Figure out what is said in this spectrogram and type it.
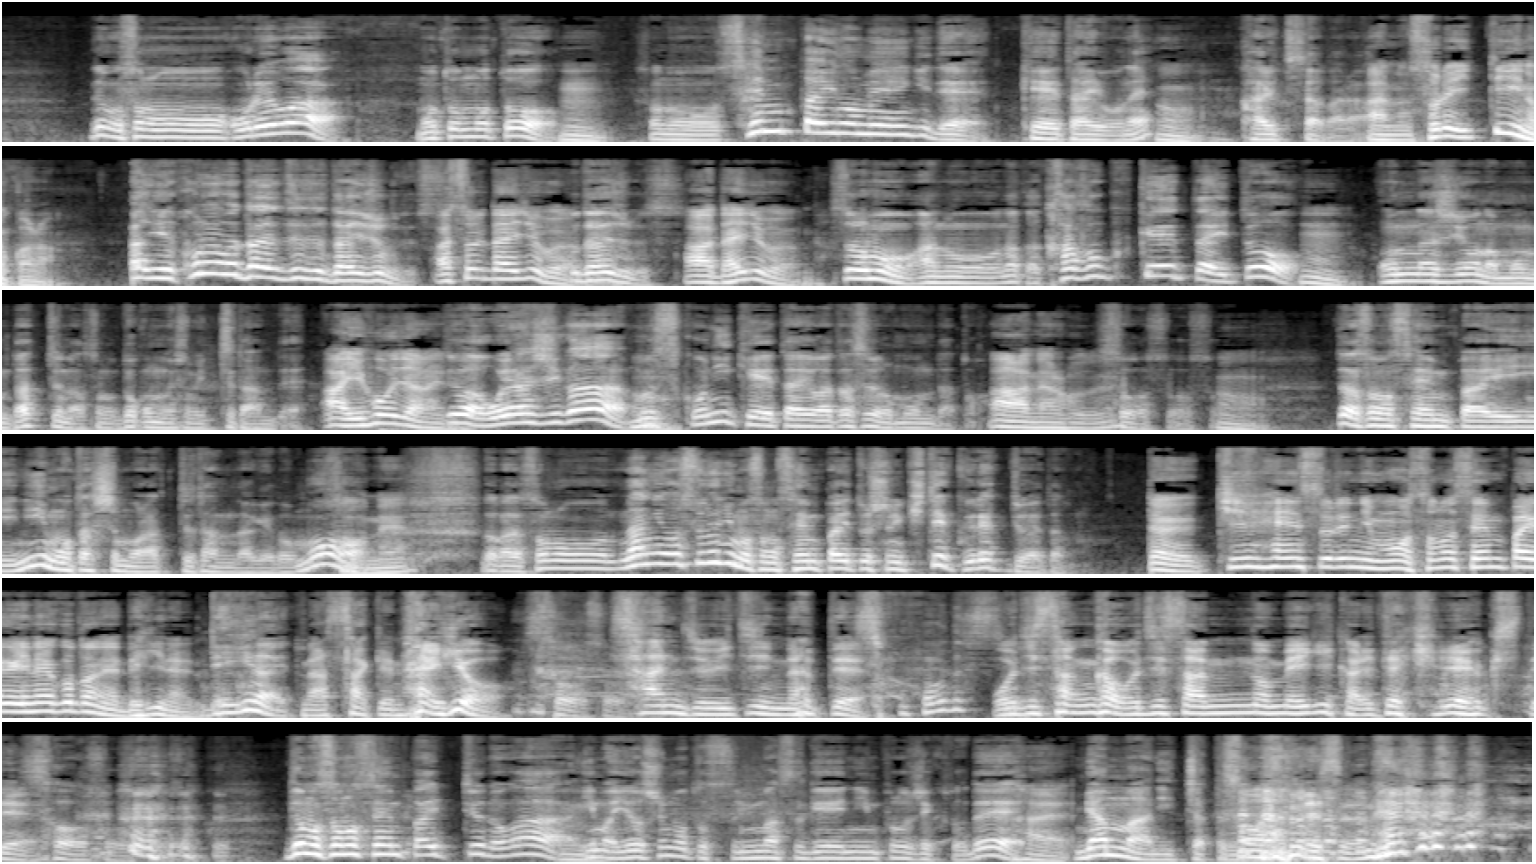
でもその、俺は、もともとうん、その、先輩の名義で携帯をね、うん借りてたから。あのそれ言っていいのかな？あ、いや、これは全然大丈夫です。あそれ大丈夫？大丈夫です。あ大丈夫なんだそれはもう、あの、なんか家族携帯とうん同じようなもんだっていうのは、その、どこの人も言ってたんで。あ違法じゃないのでは、親父が息子に携帯渡すようなもんだと。あなるほどねそうそうそう。うんだからその先輩に持たせてもらってたんだけども、そうねだからその、何をするにもその先輩と一緒に来てくれって言われたの。だから機種変するにもその先輩がいないことにはできないのできないと。情けないよそうそう。31になってそうですよおじさんがおじさんの名義借りて契約してそうそうそうそう。でもその先輩っていうのが、今、吉本住みます芸人プロジェクトで、はいミャンマーに行っちゃってるそうなんですよね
